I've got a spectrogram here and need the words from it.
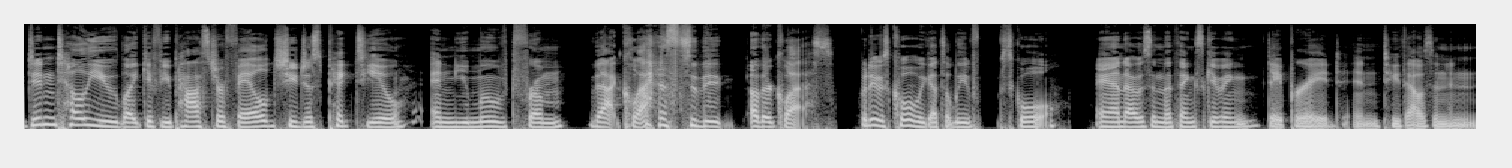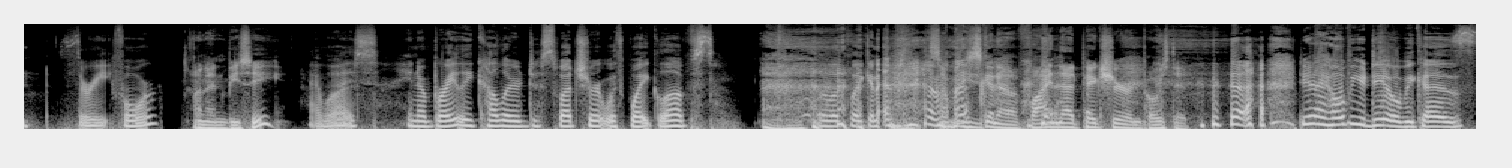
didn't tell you, like, if you passed or failed. She just picked you and you moved from that class to the other class. But it was cool. We got to leave school. And I was in the Thanksgiving Day Parade in 2003, 4. On NBC. I was in a brightly colored sweatshirt with white gloves. I looked like an M&M. Somebody's going to find that picture and post it. Dude, I hope you do because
